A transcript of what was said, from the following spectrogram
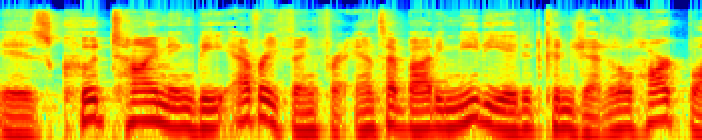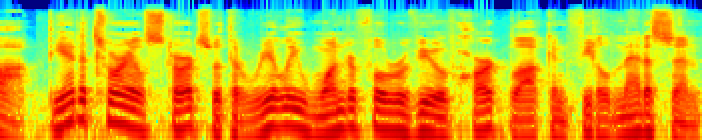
is Could Timing Be Everything for Antibody Mediated Congenital Heart Block? The editorial starts with a really wonderful review of heart block in fetal medicine,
